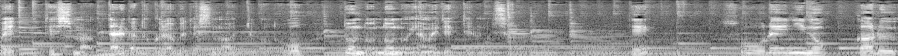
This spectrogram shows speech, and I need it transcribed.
べてしまう誰かと比べてしまうってことをどんどんどんどんやめてってるんですよ。でそれに乗っかる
